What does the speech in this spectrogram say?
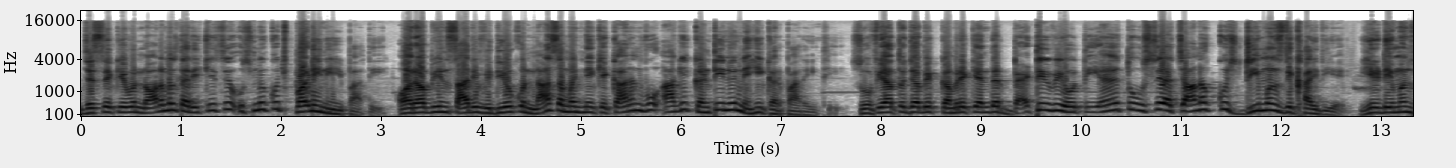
जिससे कि वो नॉर्मल तरीके से उसमें कुछ पढ़ ही नहीं पाती। और अब इन सारी वीडियो को ना समझने के कारण वो आगे कंटिन्यू नहीं कर पा रही थी। सूफिया तो जब एक कमरे के अंदर बैठी हुई होती है तो उसे अचानक कुछ डीमंस दिखाई दिए। ये डीमंस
